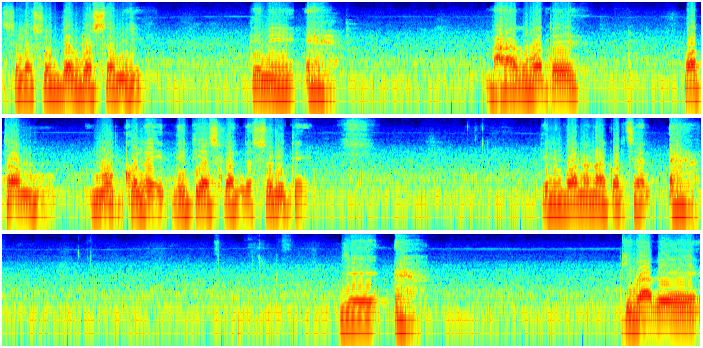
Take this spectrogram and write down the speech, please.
ছিল সুখদেব গোস্বামী, তিনি ভাগবতে প্রথম মুখ খুলে দ্বিতীয় স্কন্ধে শুরুতে তিনি বর্ণনা করছেন যে কীভাবে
